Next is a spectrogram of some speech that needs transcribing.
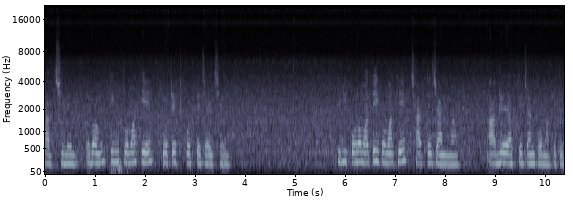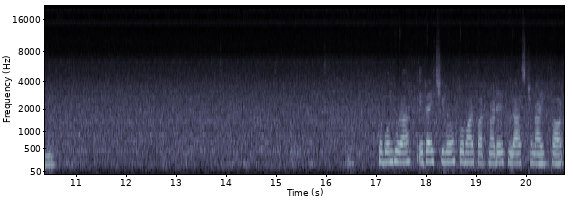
ভাবছিলেন এবং তিনি তোমাকে প্রোটেক্ট করতে চাইছেন। তিনি কোনো মতেই তোমাকে ছাড়তে চান না, আগলে রাখতে চান তোমাকে তিনি। তো বন্ধুরা, এটাই ছিল তোমার পার্টনারের লাস্ট নাইট থট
